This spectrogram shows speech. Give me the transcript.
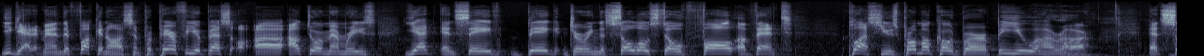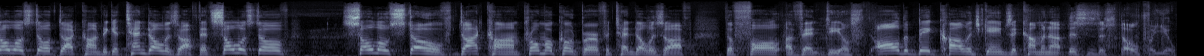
You get it, man. They're fucking awesome. Prepare for your best uh, outdoor memories yet and save big during the Solo Stove Fall event. Plus, use promo code BURR, B U R R, at solostove.com to get $10 off. That's Solo Stove, solostove.com, promo code BURR for $10 off the fall event deals. All the big college games are coming up. This is the stove for you.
